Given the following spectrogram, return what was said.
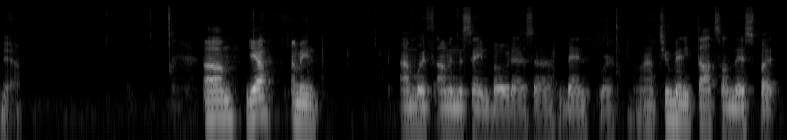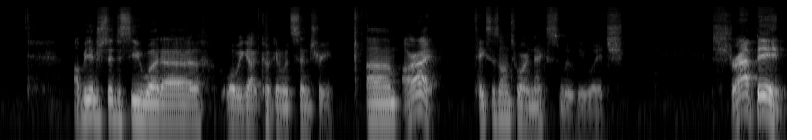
Yeah. Um, yeah, I mean, I'm with I'm in the same boat as uh, Ben. Where I don't have too many thoughts on this, but I'll be interested to see what uh what we got cooking with Sentry. Um, all right, takes us on to our next movie, which strap in,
